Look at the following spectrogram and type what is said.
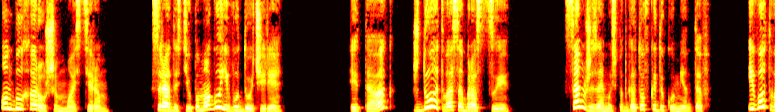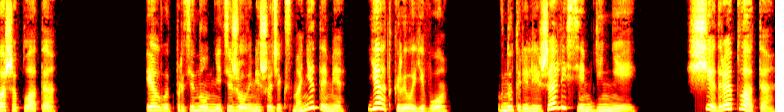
Он был хорошим мастером с радостью помогу его дочери. Итак, жду от вас образцы. Сам же займусь подготовкой документов. И вот ваша плата». Элвуд протянул мне тяжелый мешочек с монетами, я открыла его. Внутри лежали семь геней. Щедрая плата.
